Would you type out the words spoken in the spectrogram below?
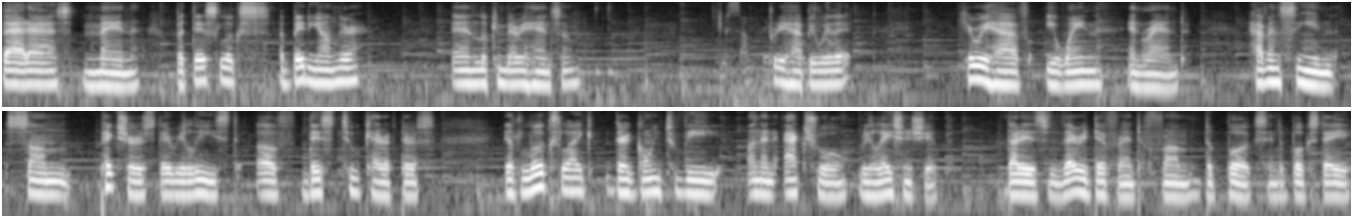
badass man, but this looks a bit younger and looking very handsome. Pretty happy with it. Here we have Egwene and Rand. Haven't seen some pictures they released of these two characters. It looks like they're going to be on an actual relationship that is very different from the books. In the books, they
